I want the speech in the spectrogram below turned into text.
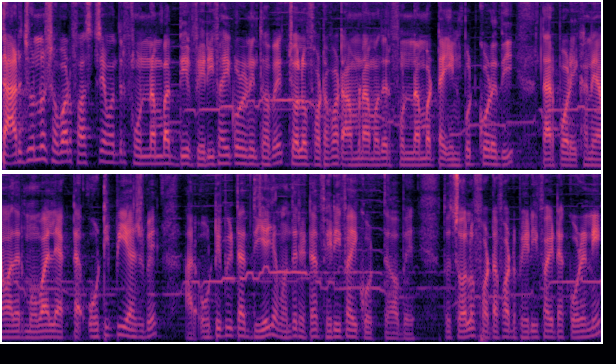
তার জন্য সবার ফার্স্টে আমাদের ফোন নাম্বার দিয়ে ভেরিফাই করে নিতে হবে। চলো, ফটাফট আমরা আমাদের ফোন নাম্বারটা ইনপুট করে দিই। তারপর এখানে আমাদের মোবাইলে একটা ওটিপি আসবে। আর ওটিপিটা দিয়েই আমাদের এটা ভেরিফাই করতে হবে। তো চলো, ফটাফট ভেরিফাইটা করে নিই।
